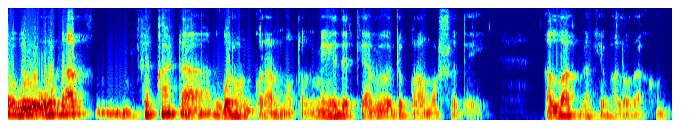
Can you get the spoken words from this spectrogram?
ওগুলো ওনার ফেকাটা গ্রহণ করার মতন, মেয়েদেরকে আমি ওইটা পরামর্শ দেই। আল্লাহ আপনাকে ভালো রাখুন।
